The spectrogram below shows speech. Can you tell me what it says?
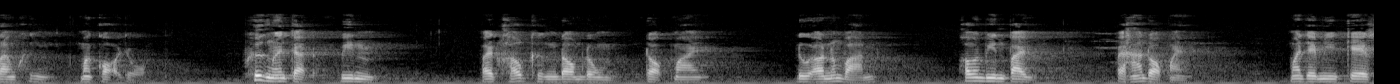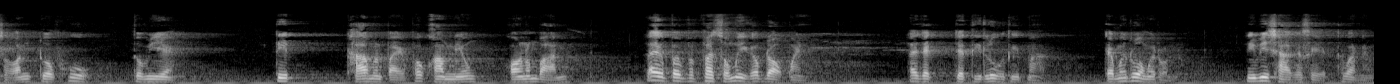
รังพึ่งมาเกาะโยพึ่งนั้นจะบิน ไปเขาคึงดอมดงดอกไม้ ดูเอาน้ำหวานพอมันบินไป ไปหาดอกใหม่ มันจะมีเกสรตัวผู้ตัวเมีย ติดเท้ามันไป เพราะความเหนียวของน้ำหวาน แล้วไปผสมอีกกับดอกใหม่แล้วจะจะติดลูกติดหมากจะไม่ร่วงไม่หล่นนี่วิชาเกษตรทุกวันนึง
